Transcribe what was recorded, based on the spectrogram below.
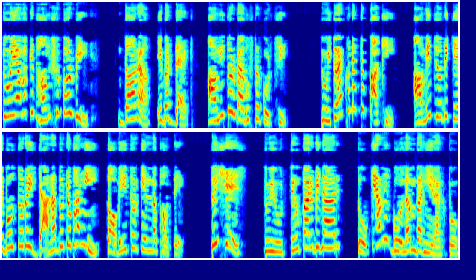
তুই আমাকে ধ্বংস করবি? দাঁড়া, এবার দেখ। আমি তোর ব্যবস্থা করছি। তুই তো এখন একটা পাখি। আমি যদি কেবল তোর ওই ডানা দুটো ভাঙি, তবেই তোর কেল্লা ফতে। তুই শেষ। তুই উঠতেও পারবি না আর। তোকে আমি গোলাম বানিয়ে রাখব।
